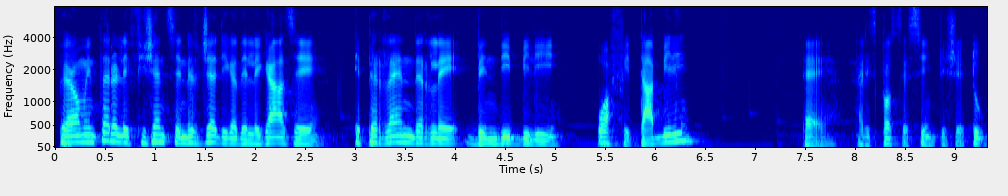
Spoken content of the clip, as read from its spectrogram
per aumentare l'efficienza energetica delle case e per renderle vendibili o affittabili? Eh, la risposta è semplice, tu.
